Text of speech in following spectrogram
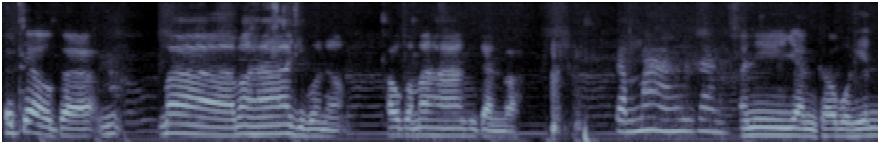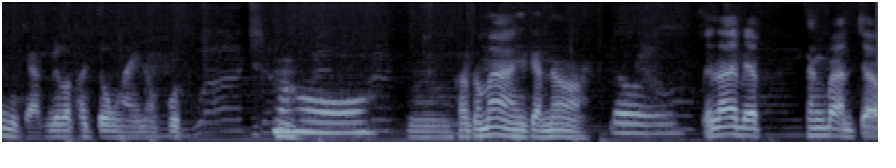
พระเจ้าก็มา มาหาอยู่บ่เนาะเขาก็มาหาคือกันบ่กับมาคือกัน อันนี้ยันเขาบ่เห็นมาจากหรือว่าเขาจงให้น้องพุทธบ่ฮู้อืมเขาก็มาคือกันเนาะโดยเวลาแบบทางบ้านเจ้า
